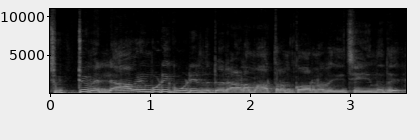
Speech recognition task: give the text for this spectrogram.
ചുറ്റും എല്ലാവരും കൂടി കൂടി ഇരുന്നിട്ട് ഒരാളെ മാത്രം കോർണർ ചെയ്യുന്നത്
